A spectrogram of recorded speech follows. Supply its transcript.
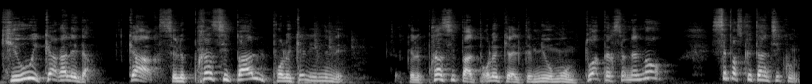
Kihu ikaraleda, car c'est le principal pour lequel il est né. C'est que le principal pour lequel tu es venu au monde, toi personnellement, c'est parce que tu as un tikkun.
